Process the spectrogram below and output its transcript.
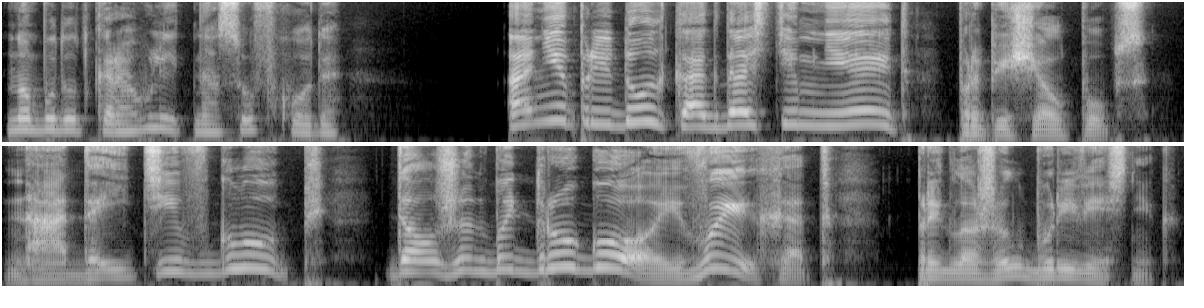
но будут караулить нас у входа». «Они придут, когда стемнеет», — пропищал Пупс. «Надо идти вглубь. Должен быть другой выход», — предложил буревестник.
